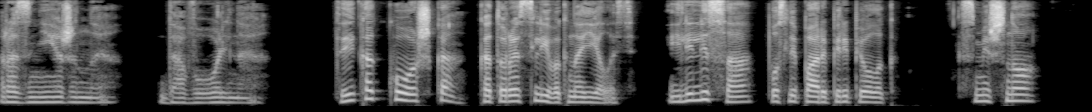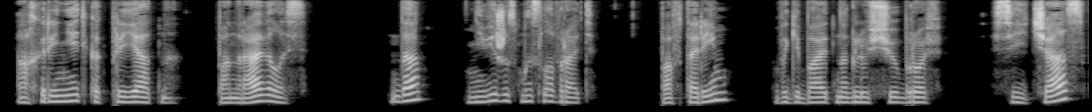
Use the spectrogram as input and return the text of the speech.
разнеженная, довольная. Ты как кошка, которая сливок наелась. Или лиса после пары перепелок. Смешно. Охренеть, как приятно. Понравилось? Да, не вижу смысла врать. Повторим? Выгибает наглющую бровь. Сейчас?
